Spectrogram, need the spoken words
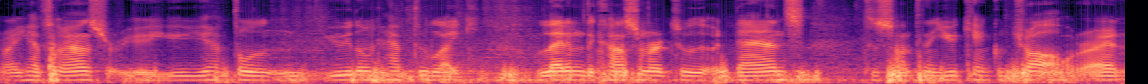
Right, you have to answer. You, you you have to you don't have to like let him the customer to dance to something that you can't control, right?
